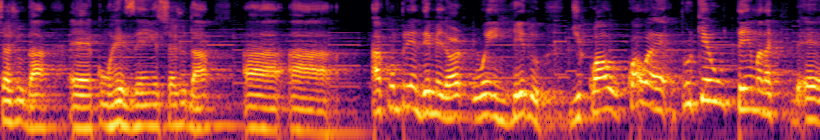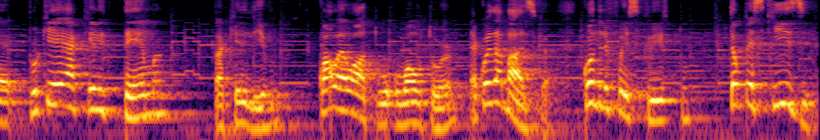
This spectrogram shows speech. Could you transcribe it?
te ajudar é, com resenhas, te ajudar a, a a compreender melhor o enredo de qual, qual é, por que o tema, da, é, por que é aquele tema para aquele livro, qual é o autor, o autor, é coisa básica. Quando ele foi escrito, então pesquise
